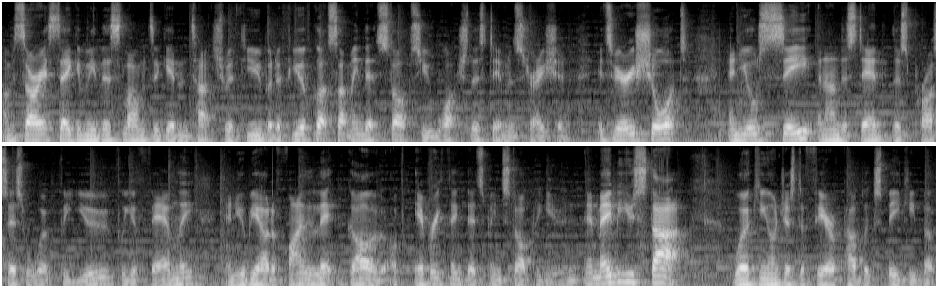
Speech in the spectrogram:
I'm sorry it's taken me this long to get in touch with you, but if you have got something that stops you, watch this demonstration. It's very short and you'll see and understand that this process will work for you, for your family, and you'll be able to finally let go of everything that's been stopping you. And, and maybe you start working on just a fear of public speaking, but,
